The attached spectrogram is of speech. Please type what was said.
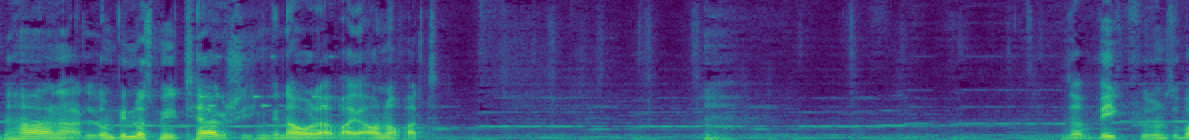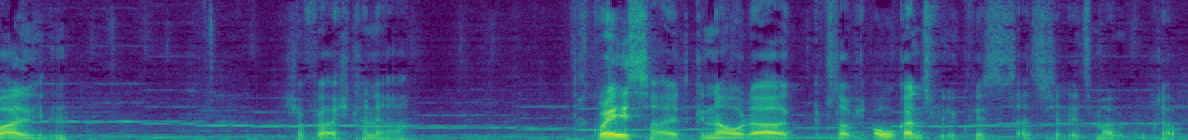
Na, Nadel und Windows Militärgeschichten, genau, da war ja auch noch was. Unser Weg führt uns überall hin. Ich hoffe, ich kann ja nach Grace halt genau. Da gibt es glaube ich auch ganz viele Quests, als ich das letzte Mal geguckt habe.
